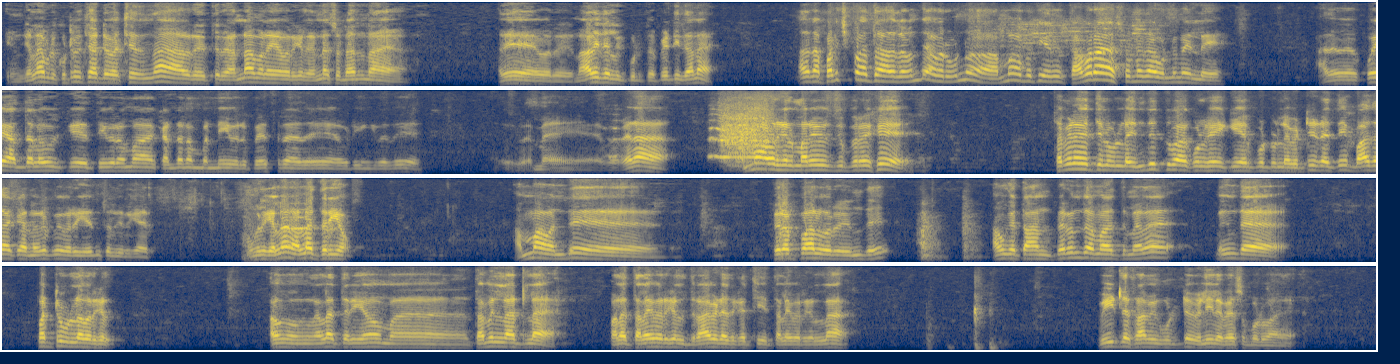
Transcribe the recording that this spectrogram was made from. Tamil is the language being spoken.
இவங்கெல்லாம் இப்படி குற்றச்சாட்டு வச்சதுன்னா அவர் திரு அண்ணாமலை அவர்கள் என்ன சொன்னாருன்னு நான் அதே ஒரு நாளிதழுக்கு கொடுத்த பேட்டி தானே? அதை நான் படிச்சு பார்த்தேன். அதுல வந்து அவர் ஒன்றும் அம்மாவை பத்தி எதுவும் தவறா சொன்னதா ஒண்ணுமே இல்லையே. அது போய் அந்த அளவுக்கு தீவிரமா கண்டனம் பண்ணி இவர் பேசுறாரு அப்படிங்கிறது வேணா அம்மா அவர்கள் மறைவுக்கு பிறகு தமிழகத்தில் உள்ள இந்துத்துவ கொள்கைக்கு ஏற்பட்டுள்ள வெற்றிடத்தை பாஜக நிரப்பி வருகிறதுன்னு சொல்லியிருக்காரு. உங்களுக்கு எல்லாம் நல்லா தெரியும். அம்மா வந்து பிறப்பால் ஒரு இந்து. அவங்க தான் பிறந்த மதத்து மேல மிகுந்த பற்று உள்ளவர்கள். அவங்க நல்லா தெரியும். ம- பல தலைவர்கள் திராவிட கட்சி தலைவர்கள்லாம் வீட்டில் சாமி கும்பிட்டு வெளியில் வேஷம் போடுவாங்க.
